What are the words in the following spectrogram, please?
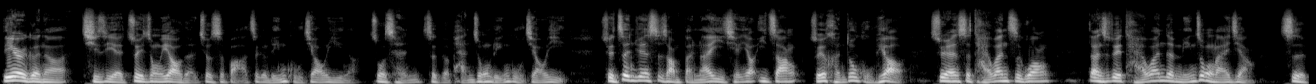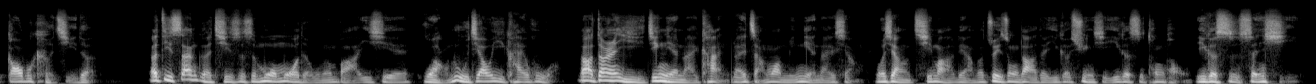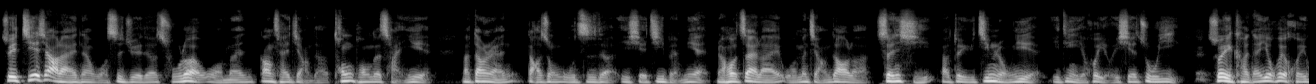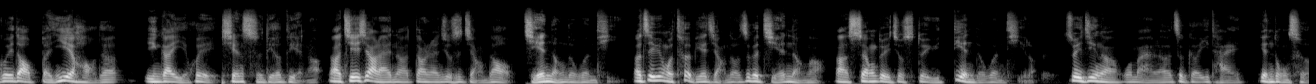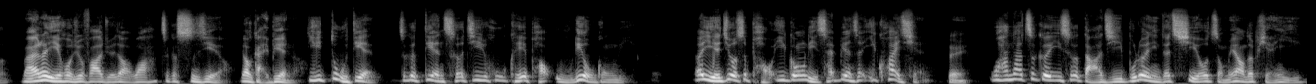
第二个呢，其实也最重要的就是把这个零股交易呢做成这个盘中零股交易。所以证券市场本来以前要一张，所以很多股票虽然是台湾之光，但是对台湾的民众来讲是高不可及的。那第三个其实是默默的，我们把一些网络交易开户。那当然，以今年来看，来展望明年来想，我想起码两个最重大的一个讯息，一个是通膨，一个是升息。所以接下来呢，我是觉得除了我们刚才讲的通膨的产业，那当然大众物资的一些基本面，然后再来我们讲到了升息，那对于金融业一定也会有一些注意，所以可能又会回归到本业好的。应该也会先持跌点了。那接下来呢？当然就是讲到节能的问题。那这边我特别讲到这个节能啊，啊，相对就是对于电的问题了。最近呢，我买了这个一台电动车，买了以后就发觉到，哇，这个世界啊要改变了。一度电，这个电车几乎可以跑五六公里，那也就是跑一公里才变成一块钱。对，哇，那这个一车打击，不论你的汽油怎么样的便宜。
